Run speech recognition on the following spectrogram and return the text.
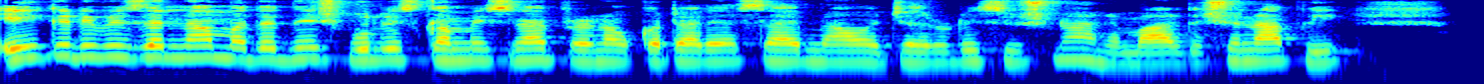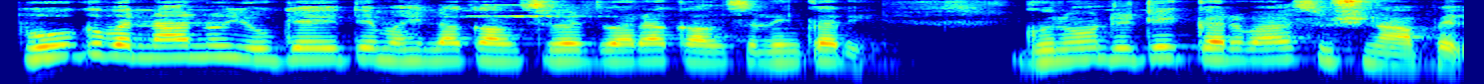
એક ડિવિઝનના મદદનીશ પોલીસ કમિશનર પ્રણવ કટારિયા સાહેબ નાઓ જરૂરી સૂચના અને માર્ગદર્શન આપી ભોગ બનાવનું યોગ્ય રીતે મહિલા કાઉન્સિલર દ્વારા કાઉન્સેલિંગ કરી ગુનો ડિટેક કરવા સૂચના આપેલ.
